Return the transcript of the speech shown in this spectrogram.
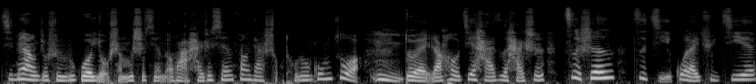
尽量就是如果有什么事情的话，还是先放下手头的工作，嗯对，然后接孩子还是自身自己过来去接，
